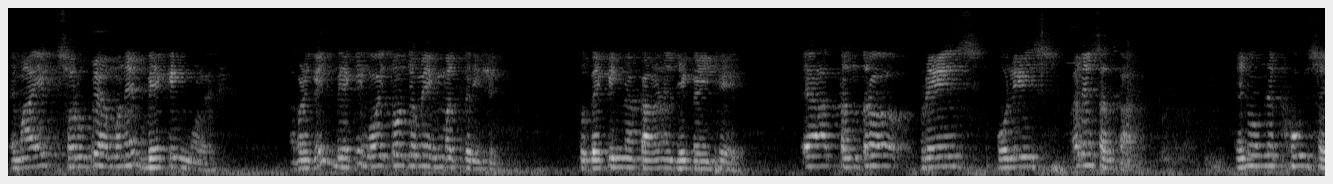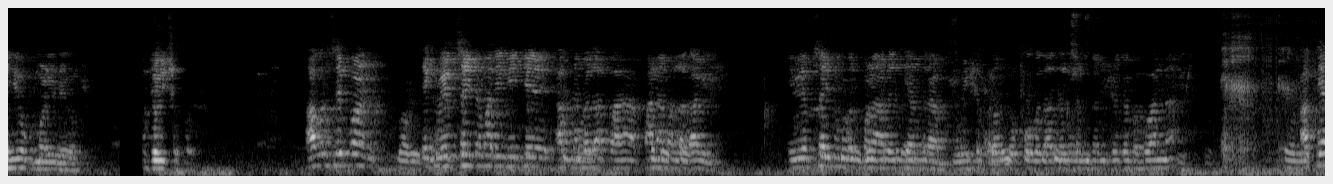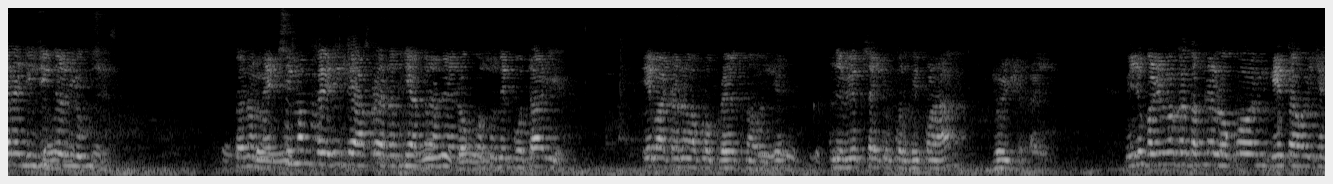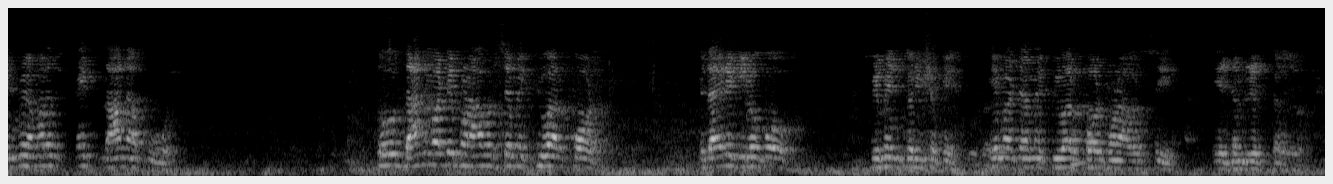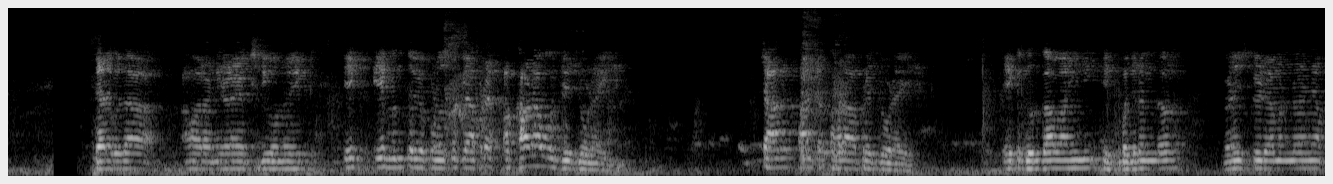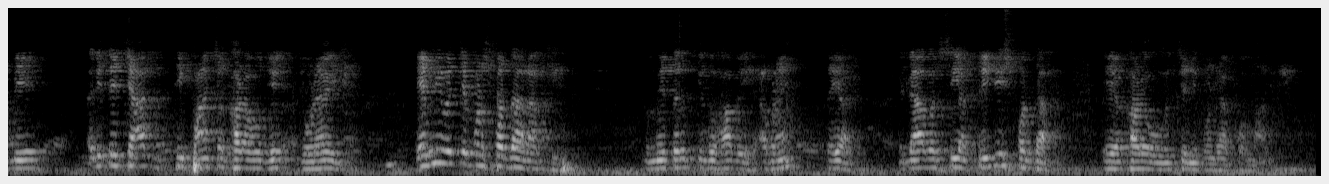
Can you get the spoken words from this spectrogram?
એમાં એક સ્વરૂપે અમને બેકિંગ મળે છે. આપણે કહીએ બેકિંગ હોય તો જ અમે હિંમત કરી શકીએ. તો બેકિંગના કારણે જે કંઈ છે, એ આ તંત્ર પ્રેસ પોલીસ અને સરકાર એનો અમને ખૂબ સહયોગ મળી રહ્યો જોઈ શકો આ વર્ષે પણ એક વેબસાઇટ અમારી નીચે આપણે બધા પાનામાં લગાવી એ વેબસાઇટ ઉપર પણ આ રથયાત્રા જોઈ શકો લોકો બધા દર્શન કરી શકે ભગવાનના. અત્યારે ડિજિટલ યુગ છે. તો એનો મેક્સિમમ કઈ રીતે આપણે રથયાત્રાને લોકો સુધી પહોંચાડીએ એ માટેનો આપણો પ્રયત્ન હોય છે. અને વેબસાઇટ ઉપરથી પણ આ જોઈ શકાય. બીજું ઘણી વખત અમને લોકો એમ કહેતા હોય છે કે ભાઈ અમારે કંઈક દાન આપવું હોય. તો દાન માટે પણ આ વર્ષે અમે ક્યુઆર કોડ કે ડાયરેક્ટ એ લોકો પેમેન્ટ કરી શકે. એ માટે અમે ક્યુઆર કોડ પણ આ વર્ષે એ જનરેટ કરેલો. ત્યારે બધા અમારા નિર્ણાયક શ્રીઓનો એક એક, એ મંતવ્ય પણ હતું કે આપણે અખાડાઓ જે જોડાય છે ચાર, પાંચ અખાડા આપણે જોડાય એક દુર્ગા વાહિની, એક બજરંગ ગણેશ ક્રીડા મંડળના બે. રીતે ચારથી પાંચ અખાડાઓ જે જોડાય છે. એમની વચ્ચે પણ સ્પર્ધા રાખી. મેં તરત કીધું, હા ભાઈ, આપણે તૈયાર. એટલે આ વર્ષે આ ત્રીજી સ્પર્ધા એ અખાડાઓ વચ્ચેની પણ રાખવામાં આવી.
